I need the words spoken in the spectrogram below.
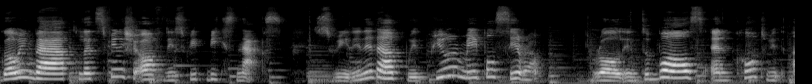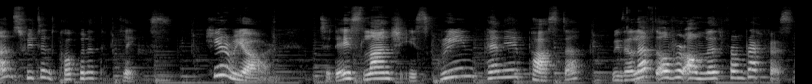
Going back, let's finish off these Weet-Bix snacks. Sweeten it up with pure maple syrup. Roll into balls and coat with unsweetened coconut flakes. Here we are. Today's lunch is green penne pasta with a leftover omelette from breakfast.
